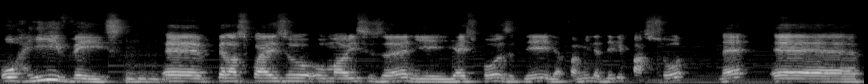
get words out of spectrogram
horríveis uhum. é, pelas quais o, o, Maurício Zani e a esposa dele, a família dele passou, né? É,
